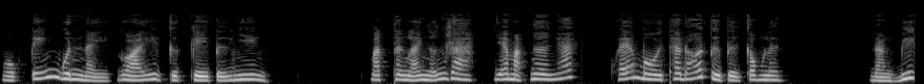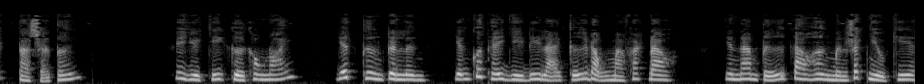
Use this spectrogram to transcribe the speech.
Một tiếng huynh này gọi cực kỳ tự nhiên. Mạch thần lại ngẩn ra, da mặt ngơ ngác, khóe môi theo đó từ từ cong lên. Nàng biết ta sẽ tới. Phi Duyệt chỉ cười không nói, vết thương trên lưng, vẫn có thể gì đi lại cử động mà phát đau. Nhìn nam tử cao hơn mình rất nhiều kia,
